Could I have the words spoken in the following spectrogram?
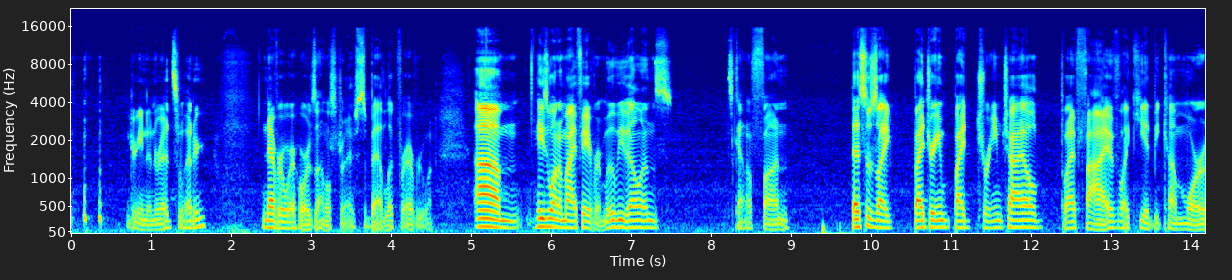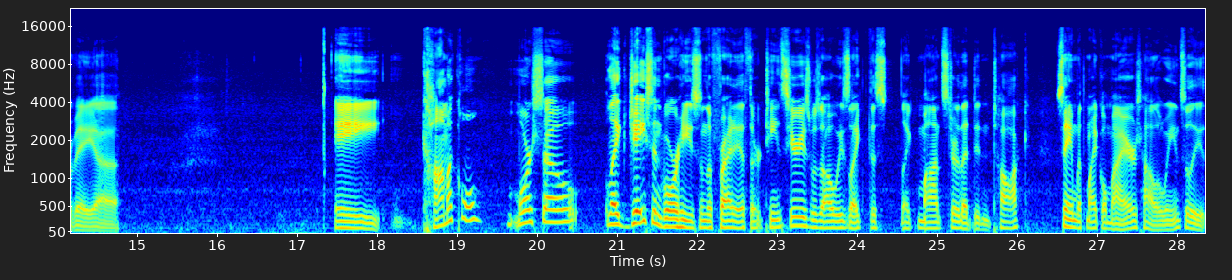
Green and red sweater. Never wear horizontal stripes. It's a bad look for everyone. Um, he's one of my favorite movie villains. It's kind of fun. This was like by Dream by Dream Child by five. Like he had become more of a uh, a comical more so. Like Jason Voorhees in the Friday the Thirteenth series was always like this like monster that didn't talk. Same with Michael Myers Halloween. So the,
